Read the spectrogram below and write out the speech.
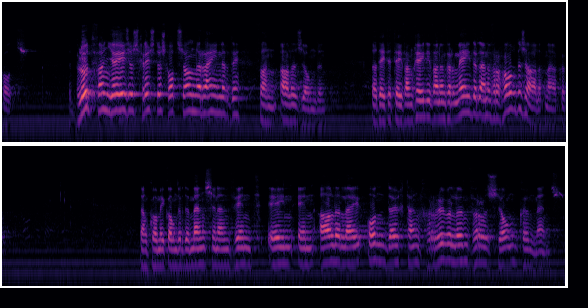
gods. Bloed van Jezus Christus, Gods Zoon, reinigde van alle zonden. Dat deed het evangelie van een vernederde en een verhoogde zaligmaker. Dan kom ik onder de mensen en vind een in allerlei ondeugd en gruwelen verzonken mens.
